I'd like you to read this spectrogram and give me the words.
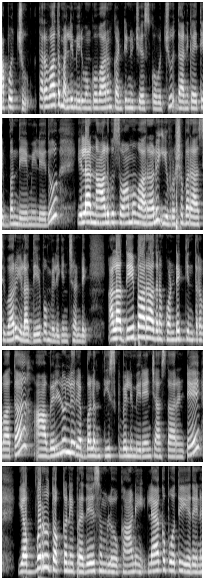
ఆపొచ్చు. తర్వాత మళ్ళీ మీరు ఇంకో వారం కంటిన్యూ చేసుకోవచ్చు. దానికైతే ఇబ్బంది ఏమీ లేదు. ఇలా నాలుగు సోమవారాలు ఈ వృషభ రాశి వారు ఇలా దీపం వెలిగించండి. అలా దీపారాధన కొండెక్కిన తర్వాత ఆ వెల్లుల్లి రెబ్బలను తీసుకువెళ్ళి మీరేం చేస్తారంటే ఎవ్వరూ తొక్కని ప్రదేశంలో కానీ లేకపోతే లేకపోతే ఏదైనా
